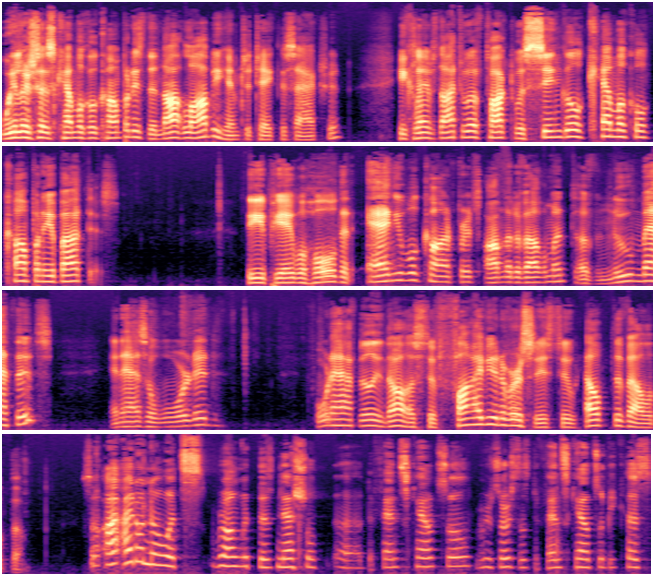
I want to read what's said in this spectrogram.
Wheeler says chemical companies did not lobby him to take this action. He claims not to have talked to a single chemical company about this. The EPA will hold an annual conference on the development of new methods and has awarded $4.5 million to five universities to help develop them. So I, I don't know what's wrong with the National uh, Defense Council, Resources Defense Council, because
